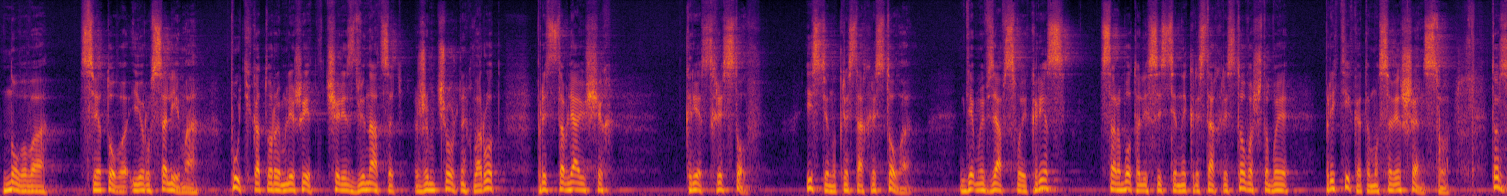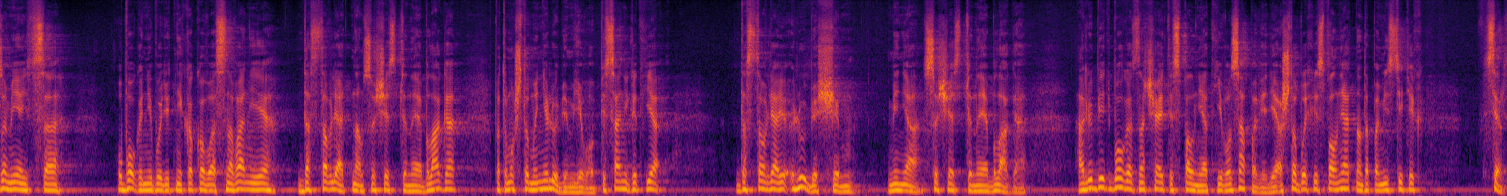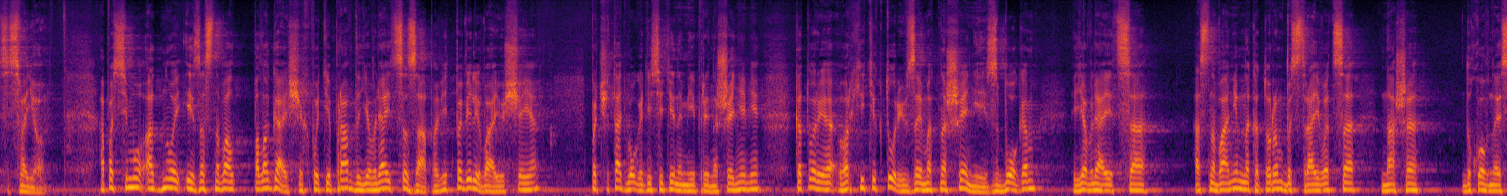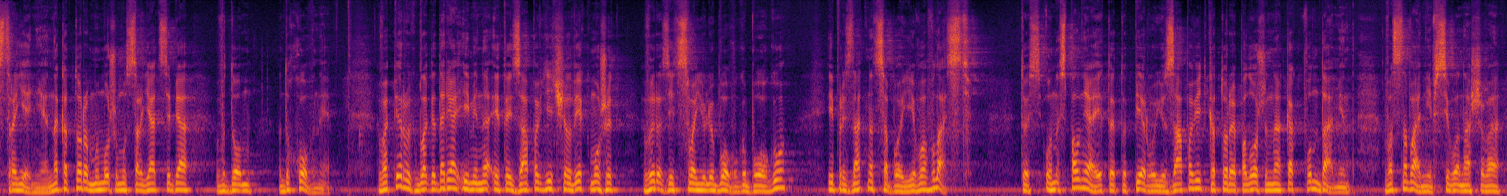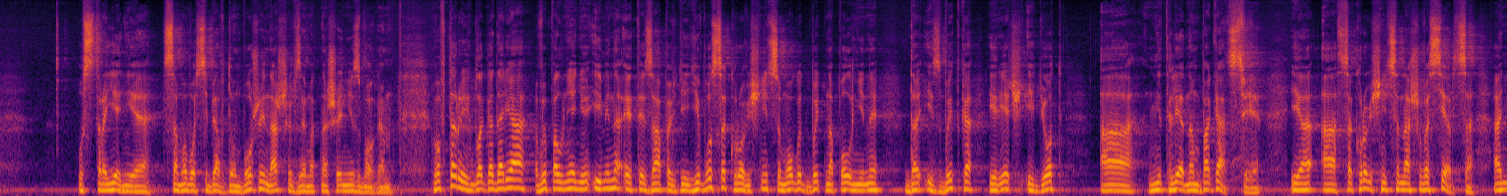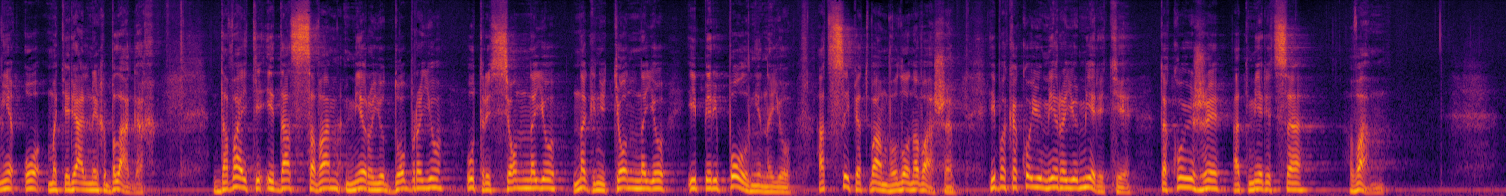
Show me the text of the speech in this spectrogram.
нового святого Иерусалима, путь, которым лежит через 12 жемчужных ворот, представляющих крест Христов, истину креста Христова, где мы, взяв свой крест, соработали с истиной креста Христова, чтобы прийти к этому совершенству, то, разумеется, у Бога не будет никакого основания доставлять нам существенное благо, потому что мы не любим Его. Писание говорит, я доставляю любящим меня существенное благо. А любить Бога означает исполнять Его заповеди. А чтобы их исполнять, надо поместить их в сердце свое. А посему одной из основополагающих пути правды является заповедь, повелевающая почитать Бога десятинами и приношениями, которая в архитектуре взаимоотношений с Богом является основанием, на котором выстраивается наше духовное строение, на котором мы можем устроять себя в дом духовный. Во-первых, благодаря именно этой заповеди человек может выразить свою любовь к Богу и признать над собой Его власть. То есть он исполняет эту первую заповедь, которая положена как фундамент в основании всего нашего устроения самого себя в Дом Божий, наших взаимоотношений с Богом. Во-вторых, благодаря выполнению именно этой заповеди его сокровищницы могут быть наполнены до избытка, и речь идет о нетленном богатстве и о, о сокровищнице нашего сердца, а не о материальных благах – давайте и дастся вам мерою доброю, утрясенную, нагнетенную и переполненную, отсыпят вам в лоно ваше. Ибо какую мерою мерите, такую же отмерится вам».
